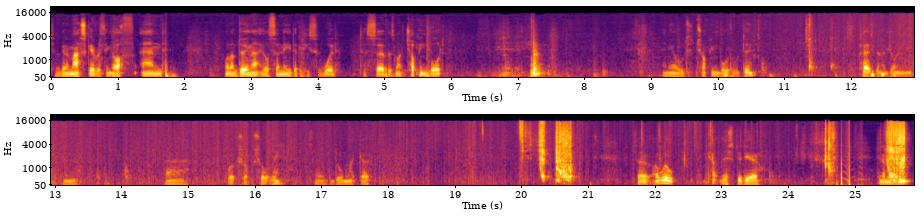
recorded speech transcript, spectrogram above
So we're going to mask everything off and while I'm doing that I also need a piece of wood to serve as my chopping board any old chopping board will do. Claire's going to join me in the uh, workshop shortly, so the door might go. So I will cut this video in a moment.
